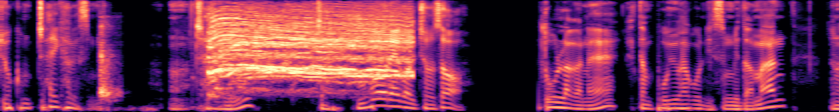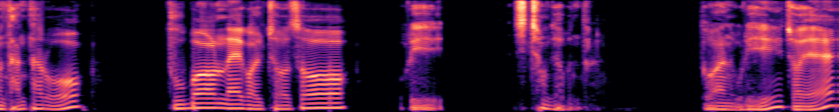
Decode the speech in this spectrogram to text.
조금 차익 하겠습니다. 어, 차익. 자, 두 번에 걸쳐서 또 올라가네. 일단 보유하고는 있습니다만 저는 단타로 두 번에 걸쳐서 우리 시청자분들 또한 우리 저의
